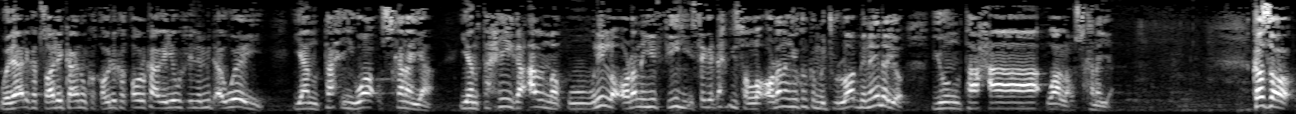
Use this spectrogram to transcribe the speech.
Wadalika tusaali kaanunka qawlika qowlkaaga iyo wixii la mid aweeyi yantaxi waa cuskanaya yantaxiga almaquuli la odhanayo fiihi isaga dhexdiisa la odhanayo kolka majhuul loo binaynayo yuntaxaa waa la cuskanaya kaso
